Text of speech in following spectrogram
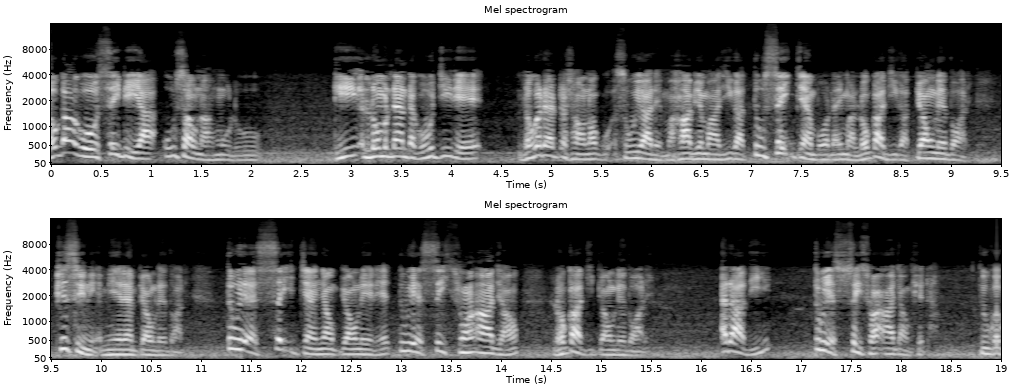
လောကကိုစိတ်တရားဥဆောင်တာမို့လို့ ဒီအလွန်မတန်တကိုးကြီးတဲ့လောကရတစ်ထောင်လောက်ကိုအစိုးရတဲ့မဟာဗျမာကြီးကသူ့စိတ်ကြံပေါ်တိုင်းမှာလောကကြီးကပြောင်းလဲသွားတယ်ဖြစ်စဉ်တွေအများတန်းပြောင်းလဲသွားတယ်သူ့ရဲ့စိတ်အကြံကြောင့်ပြောင်းလဲတယ်သူ့ရဲ့စိတ်ဆွမ်းအားကြောင့်လောကကြီးပြောင်းလဲသွားတယ်အဲ့ဒါဒီသူ့ရဲ့စိတ်ဆွမ်းအားကြောင့်ဖြစ်တာသူက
